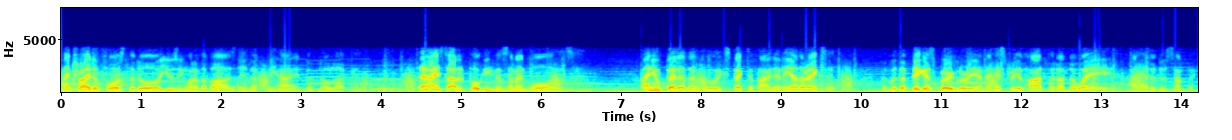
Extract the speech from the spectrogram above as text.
I tried to force the door using one of the bars they'd left behind, but no luck. Then I started poking the cement walls. I knew better than to expect to find any other exit, but with the biggest burglary in the history of Hartford underway, I had to do something.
